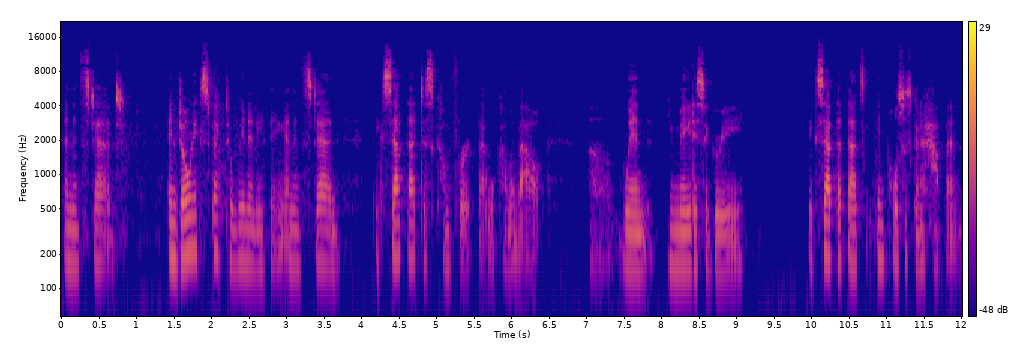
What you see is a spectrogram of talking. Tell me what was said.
and instead, and don't expect to win anything, and instead accept that discomfort that will come about um, when you may disagree. Accept that that impulse is going to happen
